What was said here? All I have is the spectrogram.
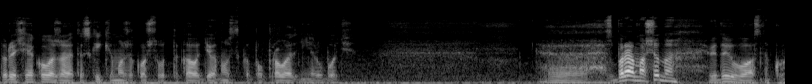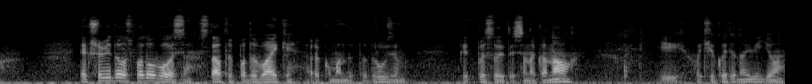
До речі, як вважаєте, скільки може коштувати така от діагностика по проведеній роботі? Е, Збираю машину, віддаю власнику. Якщо відео сподобалося, ставте подобайки, рекомендуйте друзям, підписуйтеся на канал і очікуйте нові відео.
